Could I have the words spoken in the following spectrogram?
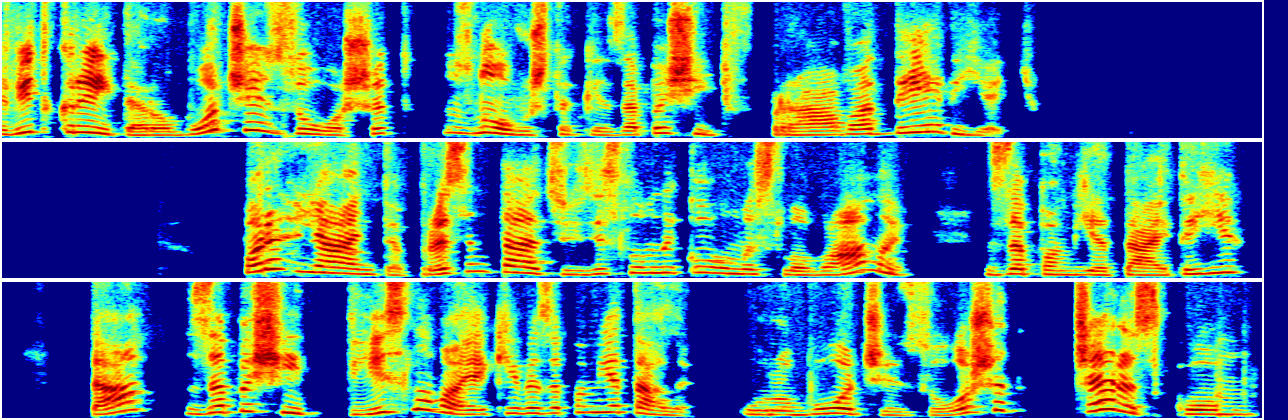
Відкрийте робочий зошит. Знову ж таки, запишіть вправа 9. Перегляньте презентацію зі словниковими словами, запам'ятайте їх та запишіть ті слова, які ви запам'ятали, у робочий зошит через кому.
